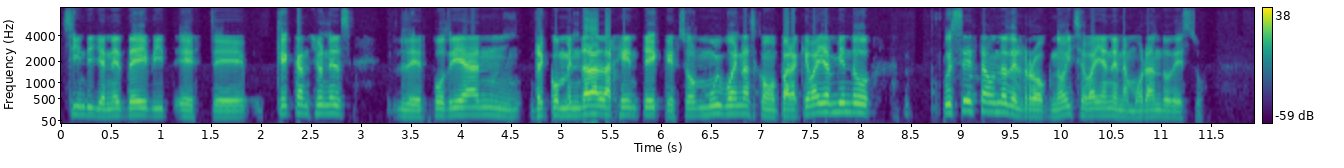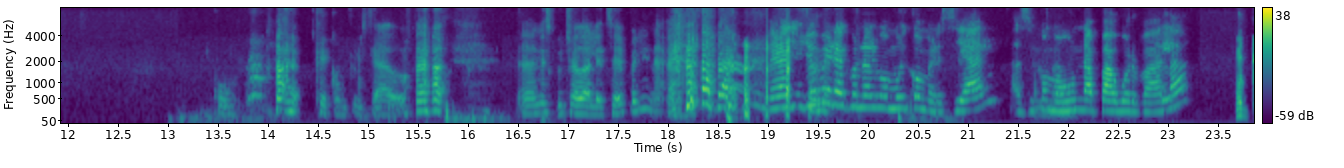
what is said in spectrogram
Cindy, Janet, David, este, ¿qué canciones les podrían recomendar a la gente que son muy buenas como para que vayan viendo pues esta onda del rock, ¿no? Y se vayan enamorando de esto. Qué complicado. ¿Han escuchado a Led Zeppelin? Mira, yo, yo me iría con algo muy comercial, así como una power bala, Ok.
